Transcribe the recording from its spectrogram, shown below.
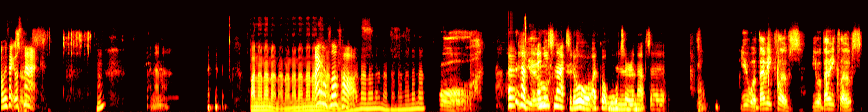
Oh, is that your So snack? Hmm? Banana. I I have love hearts. Oh, I don't have any snacks at all. I've got water No. and that's it. you were very close. You were very close,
